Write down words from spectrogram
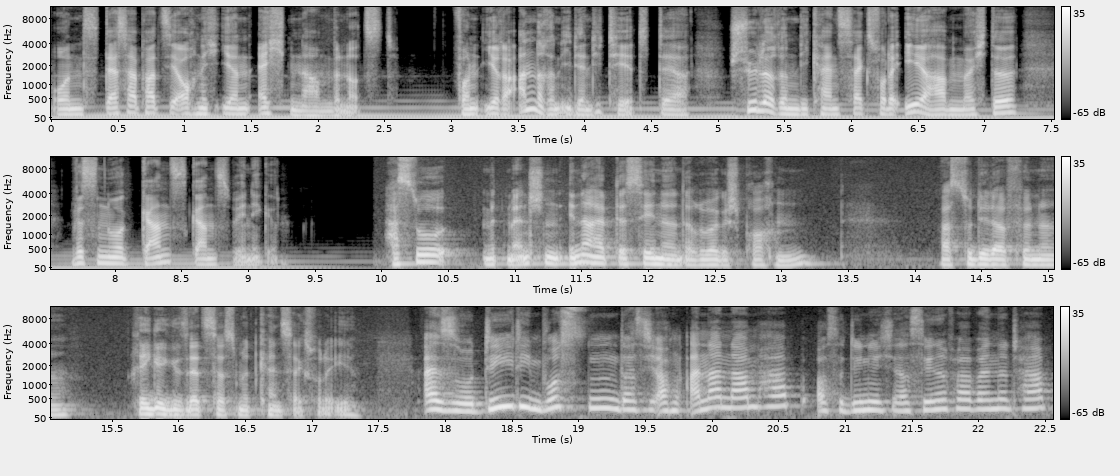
Und deshalb hat sie auch nicht ihren echten Namen benutzt. Von ihrer anderen Identität, der Schülerin, die keinen Sex vor der Ehe haben möchte, wissen nur ganz, ganz wenige. Hast du mit Menschen innerhalb der Szene darüber gesprochen, was du dir da für eine Regel gesetzt hast mit kein Sex vor der Ehe? Also die, die wussten, dass ich auch einen anderen Namen habe, außer den, den ich in der Szene verwendet habe,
